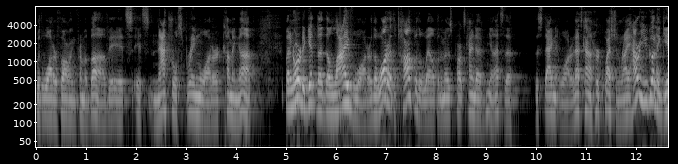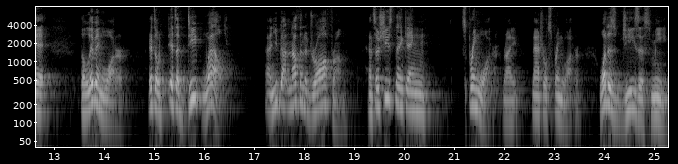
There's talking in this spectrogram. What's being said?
with water falling from above. It's it's natural spring water coming up. But in order to get the, the live water, the water at the top of the well, for the most part, is kind of you know that's the the stagnant water. That's kind of her question, right? How are you going to get the living water? It's a it's a deep well, and you've got nothing to draw from. And so she's thinking spring water, right? natural spring water. What does Jesus mean?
